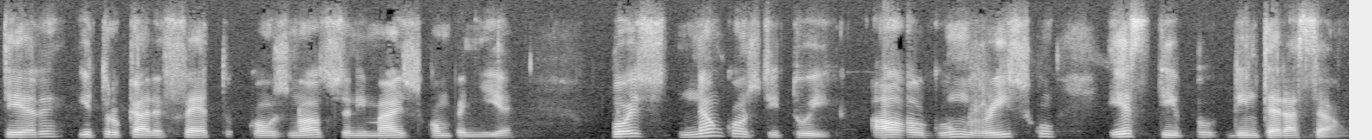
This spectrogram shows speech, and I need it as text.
ter e trocar afeto com os nossos animais de companhia, pois não constitui algum risco esse tipo de interação.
